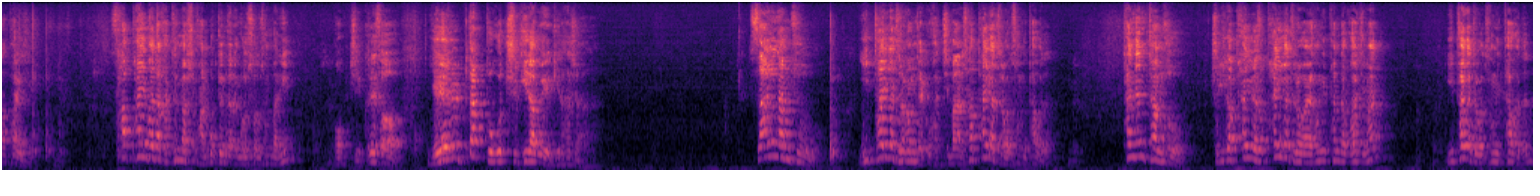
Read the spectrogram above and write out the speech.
4파이지. 4파이마다 같은 맛이 반복된다는 것은 상관이 없지. 그래서 얘를 딱 보고 주기라고 얘기를 하지 않아. 사인 함수 2파이가 들어가면 될 것 같지만 4파이가 들어가도 성립하거든. 탄젠트 함수 주기가 파이여서 파이가 들어가야 성립한다고 하지만 2파이가 들어가도 성립하거든.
